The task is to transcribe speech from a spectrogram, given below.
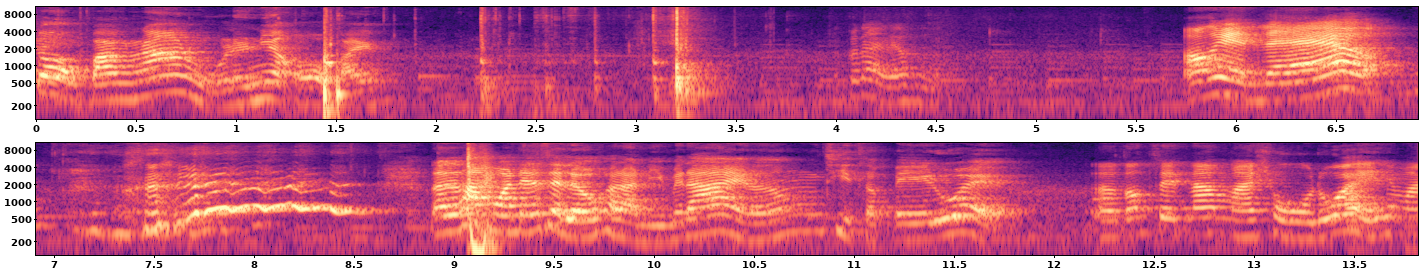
โด่งบังหน้าหนูเลยเนี่ย ออกไปก็ได้แล้วเหรอมองเห็นแล้ว เราจะทำคอนเทนต์เสร็จเร็วขนาดนี้ไม่ได้ เราต้องฉีดสเปรย์ด้วย เราต้องเซตหน้ามาโชว์ด้วยใช่ไหม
